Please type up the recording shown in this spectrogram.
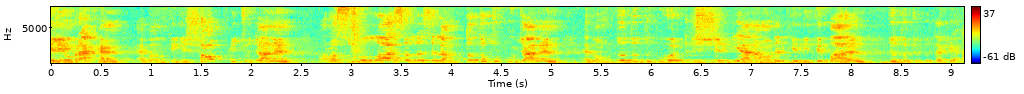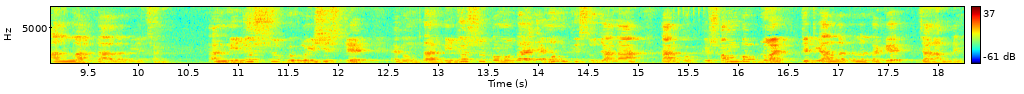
এলিম রাখেন এবং তিনি সব কিছু জানেন রসুল্লাহ সাল্লাহ সাল্লাম ততটুকু জানেন এবং ততটুকু অদৃশ্যের জ্ঞান আমাদেরকে দিতে পারেন, যতটুকু তাকে আল্লাহ তালা দিয়েছেন। তার নিজস্ব বৈশিষ্ট্যে এবং তার নিজস্ব ক্ষমতায় এমন কিছু জানা তার পক্ষে সম্ভব নয়, যেটি আল্লাহ তাআলা তাকে জানান নেই।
